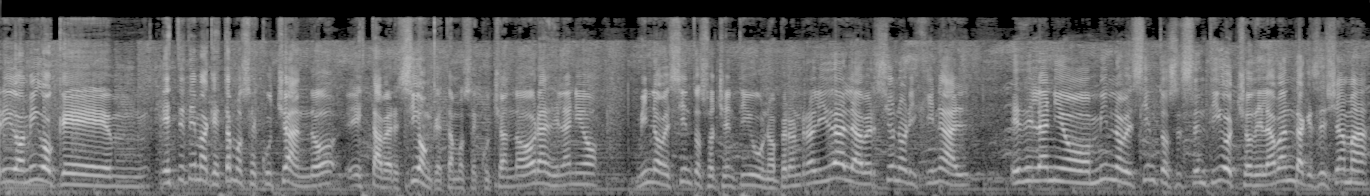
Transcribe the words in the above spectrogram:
Querido amigo, que mm, este tema que estamos escuchando, esta versión que estamos escuchando ahora es del año 1981, pero en realidad la versión original es del año 1968 de la banda que se llama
